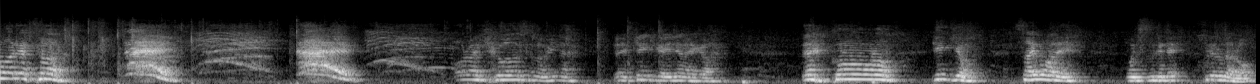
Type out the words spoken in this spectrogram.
どうありがとうえい！えい！俺は気候のみんな元気がいいじゃないか。ねこのままの元気を最後まで持ち続けてくれるだろ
